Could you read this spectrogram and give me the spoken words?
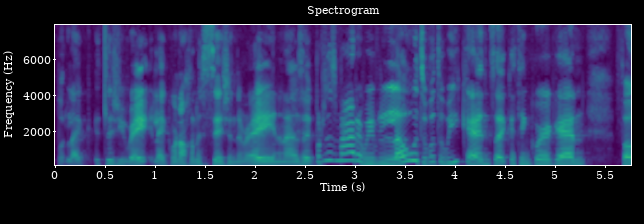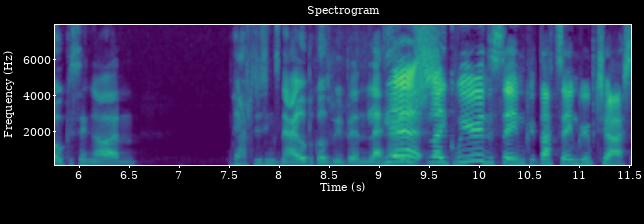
But like, it's literally rain. Like, we're not going to sit in the rain. And I was Yeah. like, but it doesn't matter. We have loads of other weekends. Like, I think we're again focusing on we have to do things now because we've been let Yeah, out. like we're in the same that same group chat,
